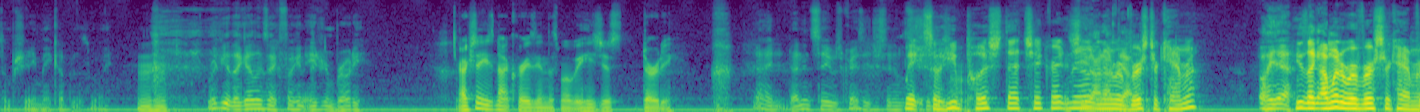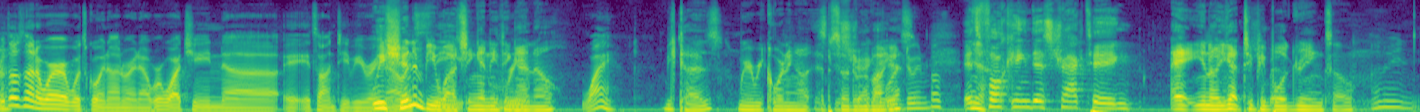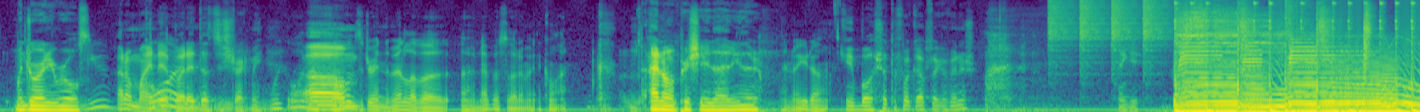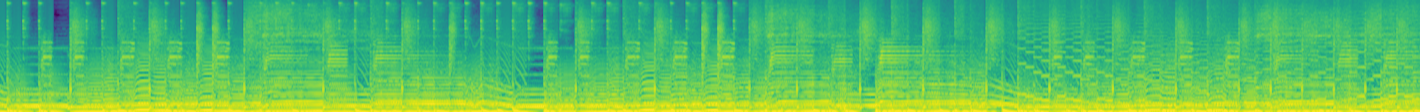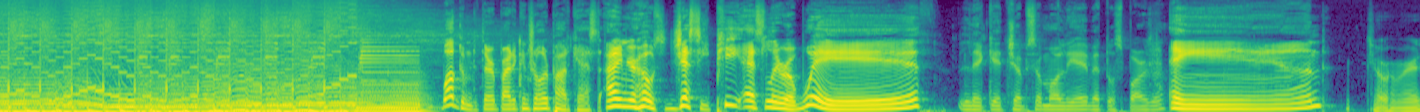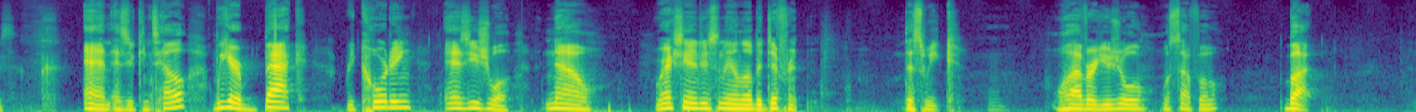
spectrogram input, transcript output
some shitty makeup in this movie. hmm Look at that guy looks like fucking Adrien Brody. Actually, he's not crazy in this movie. He's just dirty. Yeah, I, I didn't say he was crazy. I just said he looks Wait, so shitty. he pushed that chick right And now she got and then knocked out. reversed her camera? Oh yeah. He's like, I'm going to reverse her camera. For those not aware of what's going on right now, we're watching. Uh, i- it's on TV right now. we now. shouldn't It's be the watching anything I know Why? because we're recording an episode of the distracting. We're podcast. doing both. It's Yeah. fucking distracting. Hey, you know, you got two people agreeing, so I mean, majority rules. I don't mind it, but it does distract me. We go on Um, phones during the middle of a, an episode. I mean, come on. I don't appreciate that either. I know you don't. Can you both shut the fuck up so I can finish? Thank you. Welcome to Third Party Controller Podcast. I am your host, Jesse P.S. Lira, with. Le ketchup sommelier Beto Sparza. And. Joe Ramirez. And as you can tell, we are back recording as usual. Now, we're actually going to do something a little bit different this week. We'll have our usual Wasafo, but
